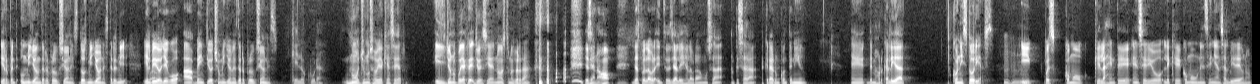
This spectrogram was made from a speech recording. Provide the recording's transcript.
y de repente un millón de reproducciones, dos millones, tres millones. Y el Wow. video llegó a 28 millones de reproducciones. Qué locura. No, yo no sabía qué hacer. Y yo no podía creer. Yo decía, no, esto no es verdad. yo decía, no. Después Laura, entonces ya le dije a Laura, vamos a empezar a, a crear un contenido eh, de mejor calidad, con historias. Y pues como que la gente en serio le quede como una enseñanza al video, ¿no?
